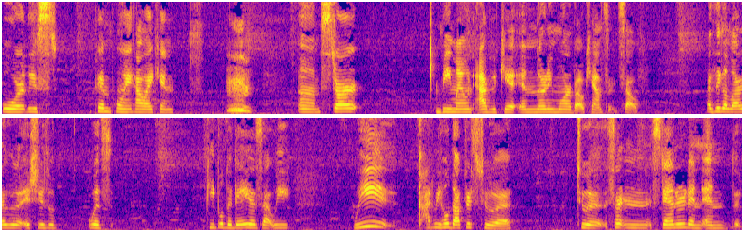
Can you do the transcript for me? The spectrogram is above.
Or at least pinpoint how I can um, start being my own advocate and learning more about cancer itself. I think a lot of the issues with with people today is that we we God we hold doctors to a to a certain standard and and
